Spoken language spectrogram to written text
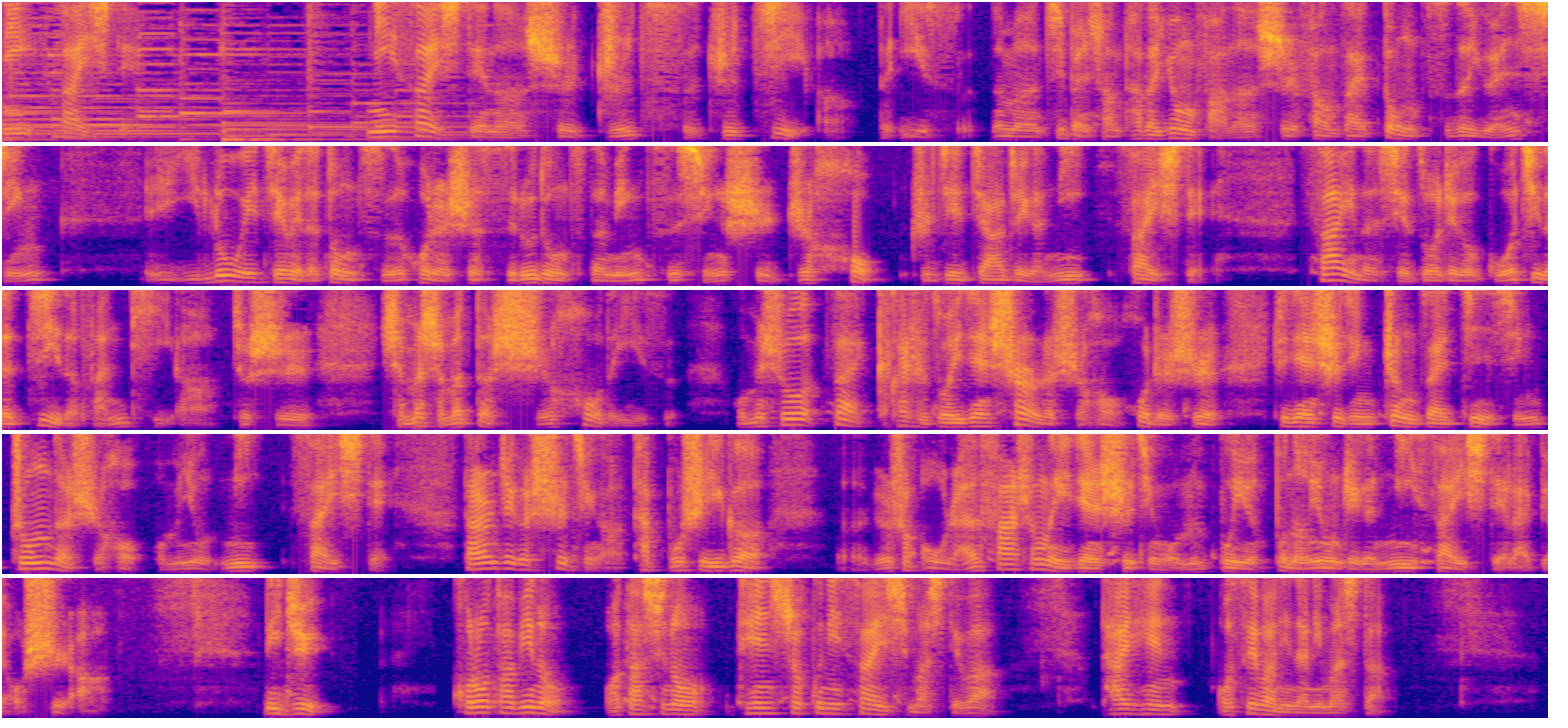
にさえして、にさえ呢是指此之际啊的意思。那么基本上它的用法呢是放在动词的原形，以 lu 为结尾的动词或者是死路动词的名词形式之后，直接加这个にさ s して。sign 呢写作这个国际的“纪”的繁体啊，就是什么什么的时候的意思。我们说在开始做一件事儿的时候，或者是这件事情正在进行中的时候，我们用 ni s 赛西得。当然，这个事情啊，它不是一个呃，比如说偶然发生的一件事情，我们不用不能用这个 ni s 赛西得来表示啊。例句：この度の私の転職に際しましては、大変お世話になりました。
